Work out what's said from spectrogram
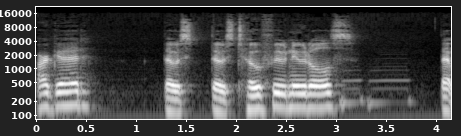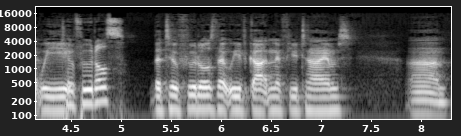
are good. Those those tofu noodles that we Tofoodles. the tofoodles that we've gotten a few times. Um,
